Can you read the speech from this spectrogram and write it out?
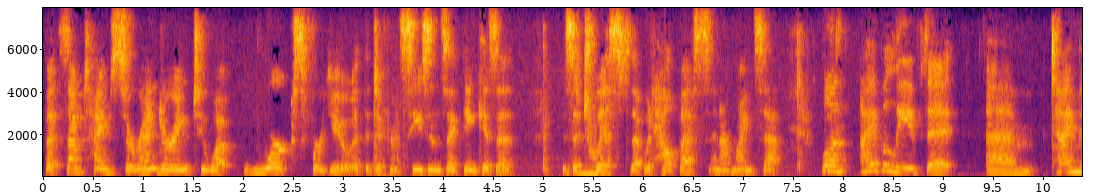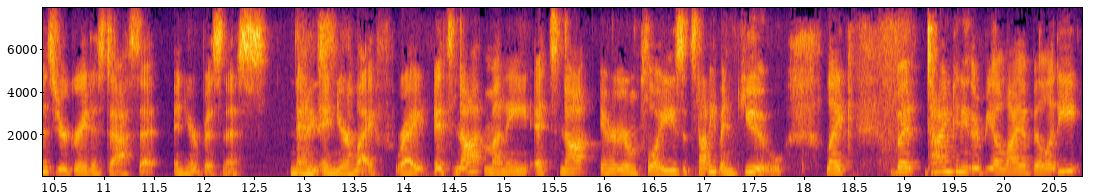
but sometimes surrendering to what works for you at the different seasons, I think, is a is a twist that would help us in our mindset. Well, and I believe that um, time is your greatest asset in your business and in your life, right? It's not money, it's not your employees, it's not even you. Like, but time can either be a liability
